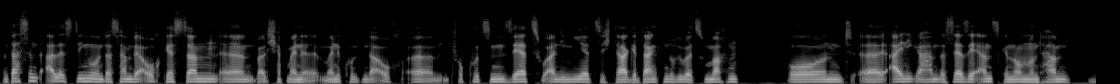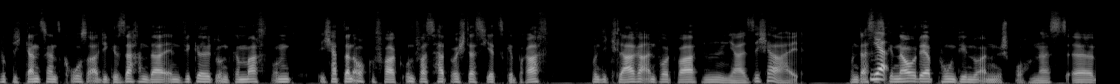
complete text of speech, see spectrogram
Und das sind alles Dinge, und das haben wir auch gestern, äh, weil ich habe meine, meine Kunden da auch äh, vor kurzem sehr zu animiert, sich da Gedanken darüber zu machen. Und äh, einige haben das sehr, sehr ernst genommen und haben wirklich ganz, ganz großartige Sachen da entwickelt und gemacht. Und ich habe dann auch gefragt, und was hat euch das jetzt gebracht? Und die klare Antwort war, hm, ja, Sicherheit. Und das ja. ist genau der Punkt, den du angesprochen hast. Äh,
